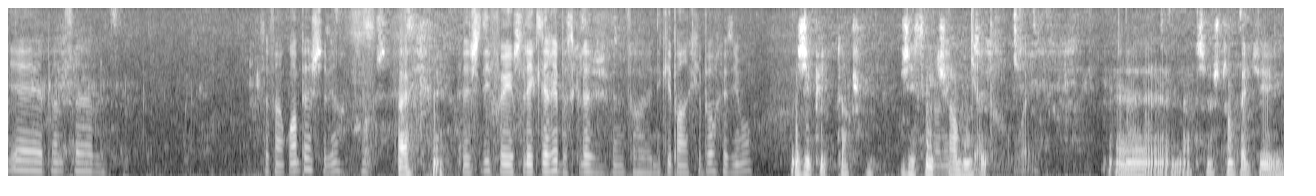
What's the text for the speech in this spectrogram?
yeah, plein de sable. Ça fait un coin pêche, c'est bien. Ouais. Je dis, il faut faut l'éclairer parce que là, je viens de me faire niquer par un creeper quasiment. J'ai plus de torche. J'ai 5 J'en ai charbons. c'est tout. ouais. Euh. Bah tiens, je t'envoie du.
